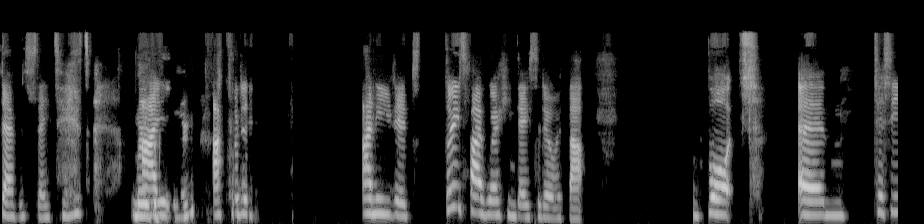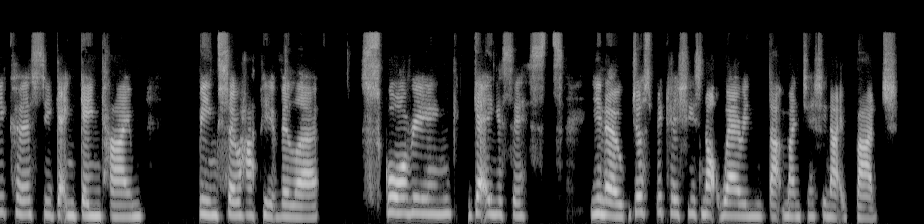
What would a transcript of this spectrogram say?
devastated. No I- I couldn't. I needed three to five working days to deal with that. But um, to see Kirsty getting game time, being so happy at Villa, scoring, getting assists, you know, just because she's not wearing that Manchester United badge,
